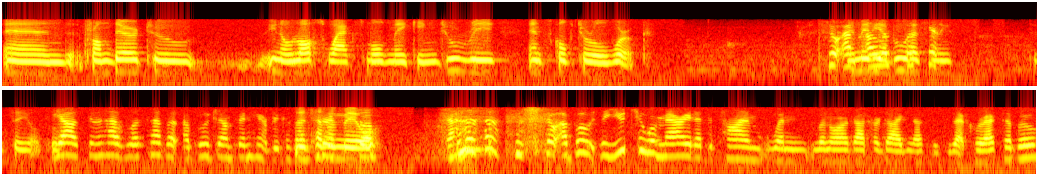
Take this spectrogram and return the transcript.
and from there to you know, lost wax, mold making, jewelry, and sculptural work. So and uh, maybe uh, Abou has let's something to say also. Yeah, I was gonna have let's have a, Abou jump in here because Let's I'm have sure a male. so Abou, so you two were married at the time when Lenora got her diagnosis. Is that correct, Abou?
